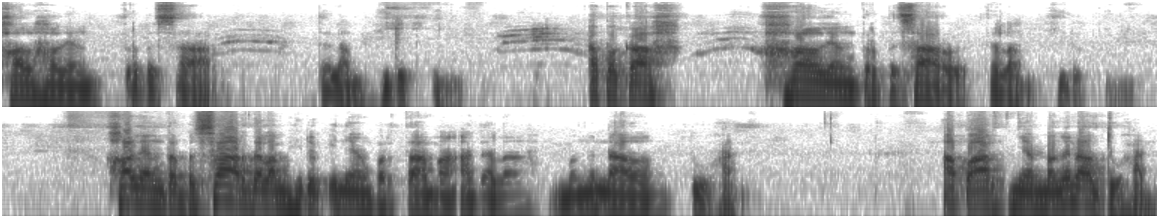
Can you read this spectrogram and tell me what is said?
hal-hal yang terbesar dalam hidup ini. Apakah hal yang terbesar dalam hidup ini? Hal yang terbesar dalam hidup ini yang pertama adalah mengenal Tuhan. Apa artinya mengenal Tuhan?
